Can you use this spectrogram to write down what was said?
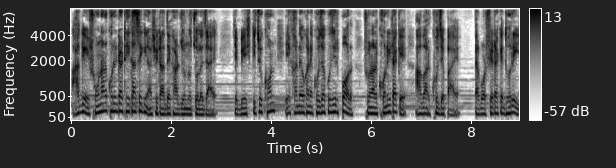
আগে সোনার খনিটা ঠিক আছে কিনা সেটা দেখার জন্য চলে যায়। সে বেশ কিছুক্ষণ এখানে ওখানে খোঁজাখুঁজির পর সোনার খনিটাকে আবার খুঁজে পায়। তারপর সেটাকে ধরেই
